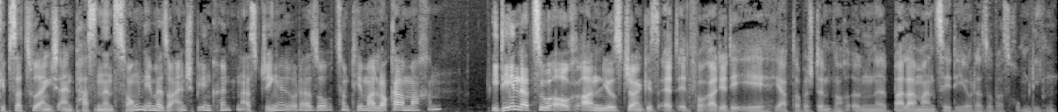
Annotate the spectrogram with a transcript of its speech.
Gibt es dazu eigentlich einen passenden Song, den wir so einspielen könnten als Jingle oder so zum Thema locker machen? Ideen dazu auch an newsjunkies.inforadio.de. Ihr habt doch bestimmt noch irgendeine Ballermann-CD oder sowas rumliegen.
